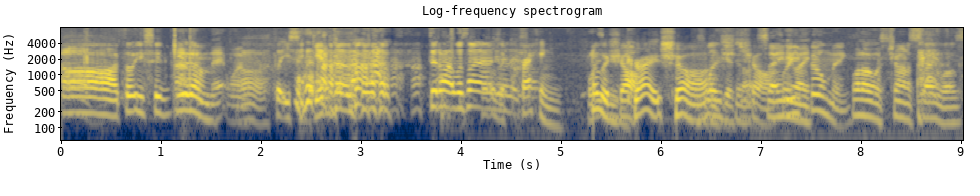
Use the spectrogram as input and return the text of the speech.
Oh, I thought you said get him. That that one. Oh, I thought you said get him. Did I? Was I the only one that cracking. was a shot. great shot. Lucas shot. shot. So Were you anyway, filming? what I was trying to say was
